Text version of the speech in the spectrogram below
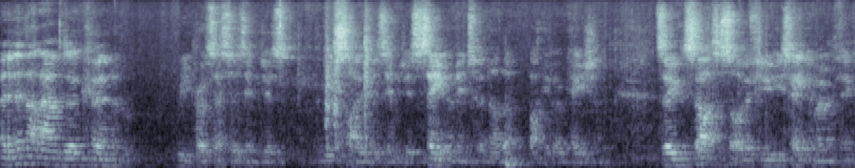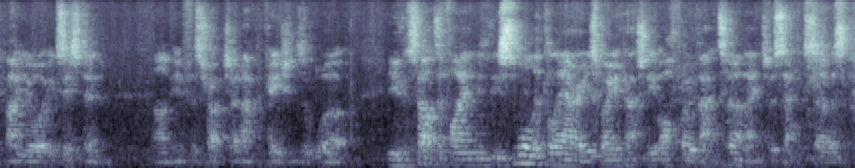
and then that Lambda can reprocess those images, resize those images, save them into another bucket location. So you can start to sort of, if you, you take a moment to think about your existing um, infrastructure and applications at work, you can start to find these- small little areas where you can actually offload that and turn that into a separate service.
